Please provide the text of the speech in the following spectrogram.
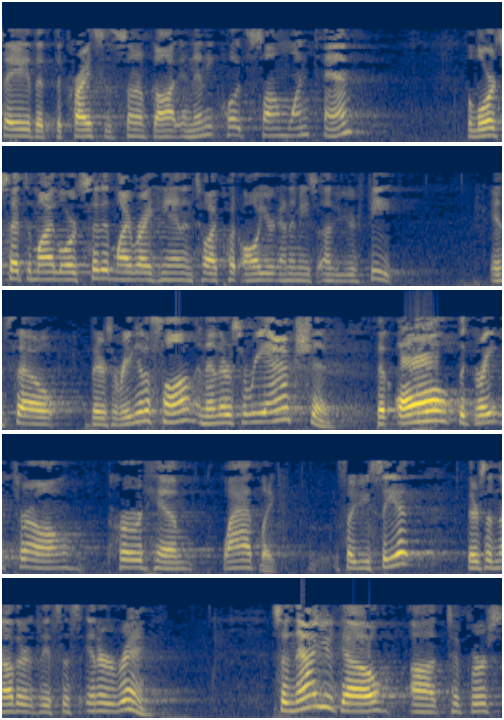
say that the Christ is the Son of God? And then he quotes Psalm 110. The Lord said to my Lord, sit at my right hand until I put all your enemies under your feet. And so, there's a reading of the psalm, and then there's a reaction that all the great throng heard him gladly. So you see it? There's another, there's this inner ring. So now you go uh, to verse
